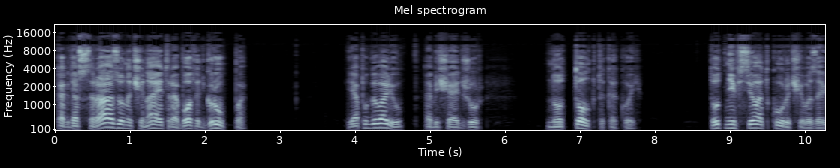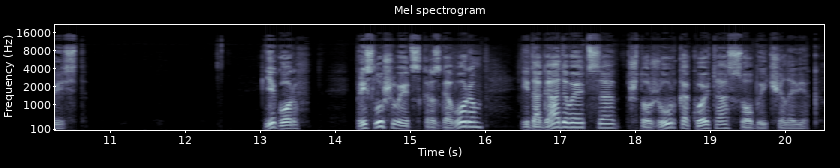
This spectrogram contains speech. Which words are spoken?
когда сразу начинает работать группа. — Я поговорю, — обещает Жур. — Но толк-то какой? Тут не все от Курычева зависит. Егоров прислушивается к разговорам и догадывается, что Жур какой-то особый человек.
